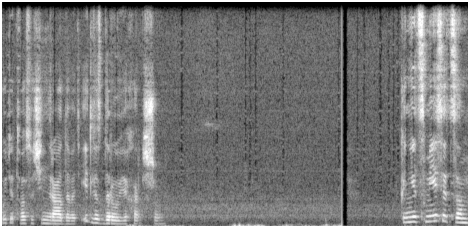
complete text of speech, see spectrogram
Будет вас очень радовать. И для здоровья хорошо. Конец месяца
